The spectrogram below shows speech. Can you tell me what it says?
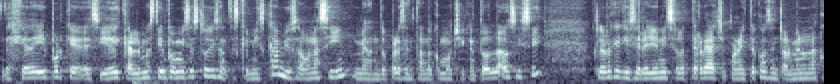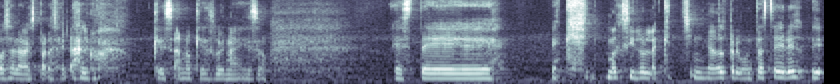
Dejé de ir porque decidí dedicarle más tiempo a mis estudios antes que mis cambios. Aún así, me ando presentando como chica en todos lados. Y sí, claro que quisiera yo iniciar la TRH, pero necesito concentrarme en una cosa a la vez para hacer algo. Qué sano que suena eso. Este Maxilo, la que chingados preguntaste eres. Eh,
